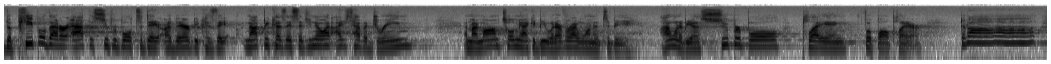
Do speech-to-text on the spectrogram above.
the people that are at the Super Bowl today are there because they, not because they said, you know what, I just have a dream, and my mom told me I could be whatever I wanted to be. I want to be a Super Bowl playing football player. Ta da!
